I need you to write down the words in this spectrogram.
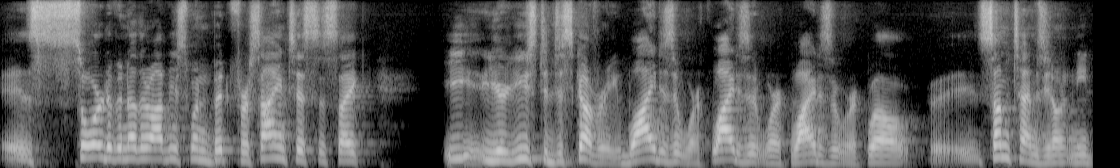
is sort of another obvious one, but for scientists, it's like you're used to discovery. Why does it work? Why does it work? Why does it work? Well, uh, sometimes you don't need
